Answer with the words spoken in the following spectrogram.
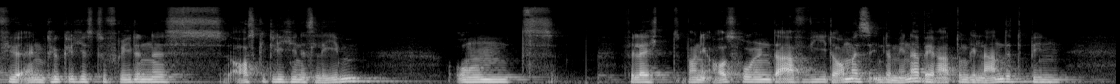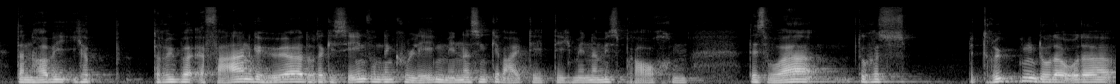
für ein glückliches, zufriedenes, ausgeglichenes Leben. Und vielleicht, wenn ich ausholen darf, wie ich damals in der Männerberatung gelandet bin, dann habe ich, ich habe darüber erfahren, gehört oder gesehen von den Kollegen, Männer sind gewalttätig, Männer missbrauchen. Das war durchaus bedrückend oder, oder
